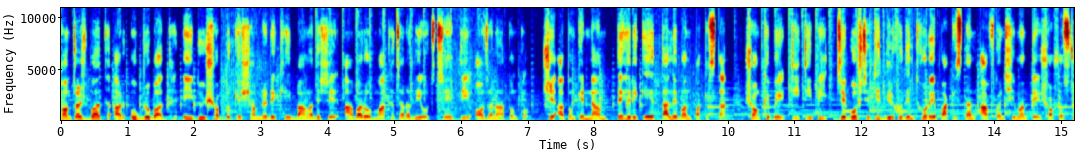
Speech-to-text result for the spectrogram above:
সন্ত্রাসবাদ আর উগ্রবাদ এই দুই শব্দকে সামনে রেখেই বাংলাদেশে আবারও মাথাচাড়া দিয়ে উঠছে একটি অজানা আতঙ্ক। সে আতঙ্কের নাম তেহরিকে তালেবান পাকিস্তান। সংক্ষেপে টিটিপি, যে গোষ্ঠীটি দীর্ঘদিন ধরে পাকিস্তান আফগান সীমান্তে সশস্ত্র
